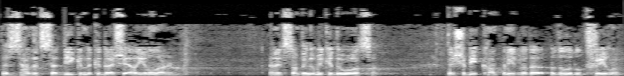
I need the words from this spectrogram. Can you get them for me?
this is how the Tzaddik and the Kedosh Elyon learn. And it's something that we could do also. This should be accompanied with a, with a little tefillah.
